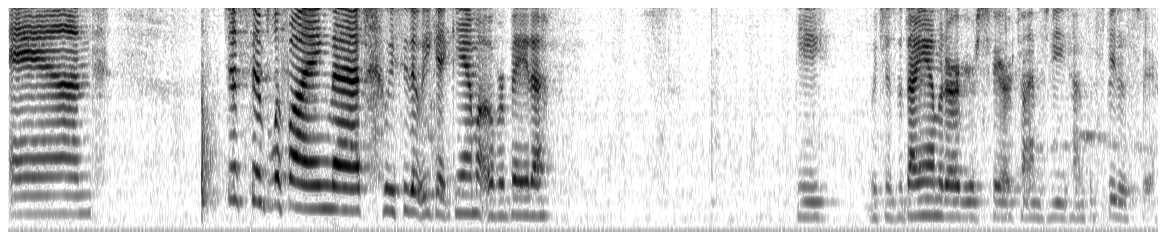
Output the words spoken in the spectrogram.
And just simplifying that, we see that we get gamma over beta d, which is the diameter of your sphere times v times the speed of the sphere.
